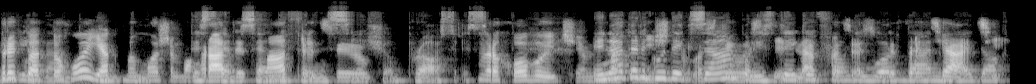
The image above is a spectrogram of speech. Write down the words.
приклад того, як ми можемо грати з матрицею, враховуючи механічні властивості для процесу диференціації.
